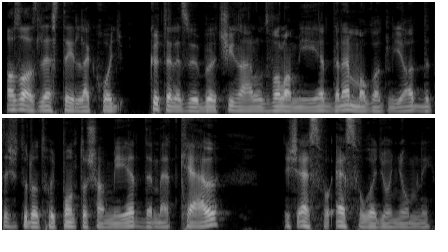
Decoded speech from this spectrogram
az az lesz tényleg, hogy kötelezőből csinálod valamiért, de nem magad miatt, de te is tudod, hogy pontosan miért, de mert kell, és ez, fog, ez fog agyon nyomni.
